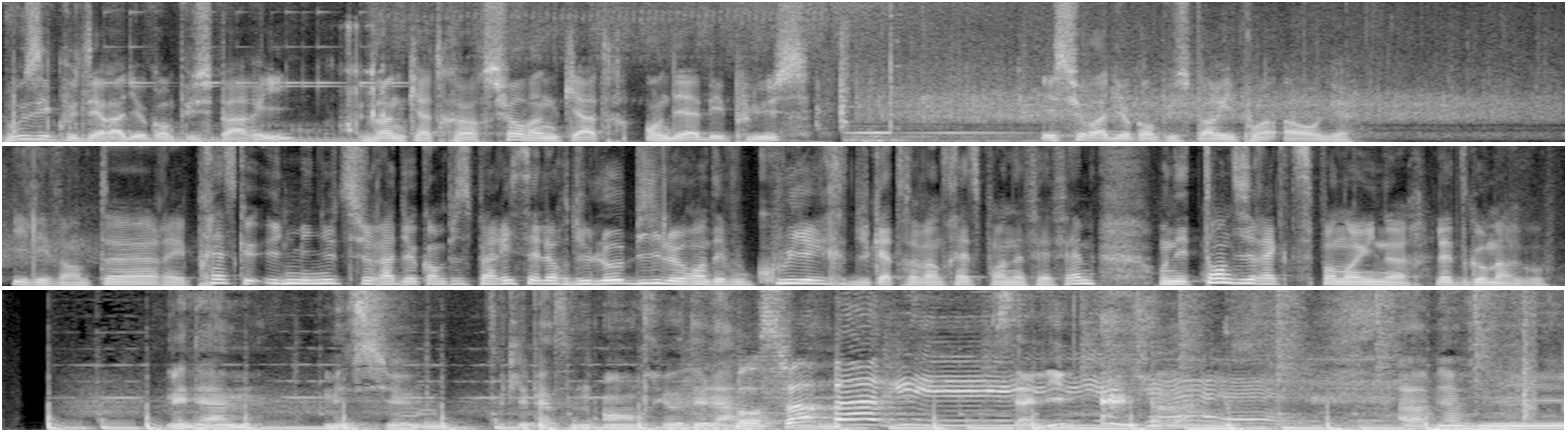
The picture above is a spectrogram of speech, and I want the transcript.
Vous écoutez Radio Campus Paris, 24 h sur 24 en DAB+, et sur radiocampusparis.org. Il est 20h et presque une minute sur Radio Campus Paris. C'est l'heure du lobby, le rendez-vous queer du 93.9 FM. On est en direct pendant une heure. Let's go, Margot. Mesdames, messieurs, toutes les personnes entrent et au-delà. Bonsoir Paris Salut Alors bienvenue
